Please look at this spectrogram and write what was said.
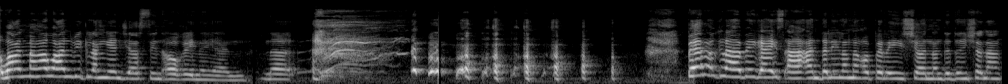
One, mga one week lang yan, Justin, okay na yan. Na... Pero grabe guys, ah, ang dali lang ng operation. Nandoon siya ng,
